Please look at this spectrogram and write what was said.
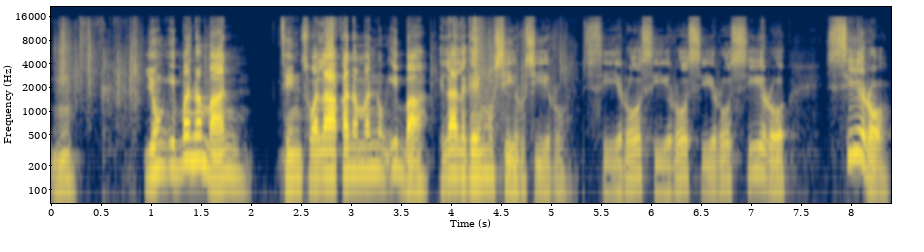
Hmm. Yung iba naman, Since wala ka naman nung iba, ilalagay mo 0, 0. 0, 0, 0, 0, 0.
